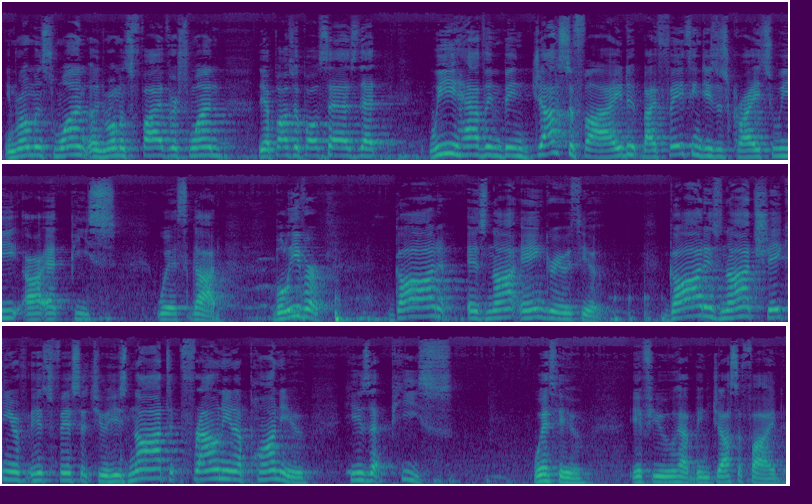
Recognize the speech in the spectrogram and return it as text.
In Romans 1, in Romans 5, verse 1, the Apostle Paul says that we having been justified by faith in Jesus Christ, we are at peace with God. Believer, God is not angry with you. God is not shaking his fist at you. He's not frowning upon you. He's at peace with you if you have been justified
